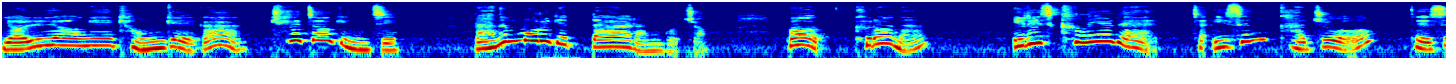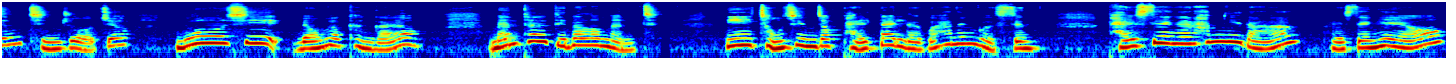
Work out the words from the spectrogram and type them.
연령의 경계가 최적인지 나는 모르겠다라는 거죠. But, 그러나, it is clear that. 자, it은 가주어, that은 진주어죠. 무엇이 명확한가요? mental development. 이 정신적 발달이라고 하는 것은 발생을 합니다. 발생해요.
